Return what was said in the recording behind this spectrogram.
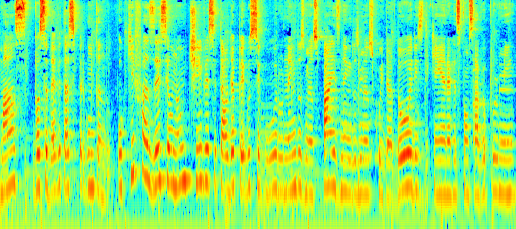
Mas você deve estar se perguntando: o que fazer se eu não tive esse tal de apego seguro, nem dos meus pais, nem dos meus cuidadores, de quem era responsável por mim?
